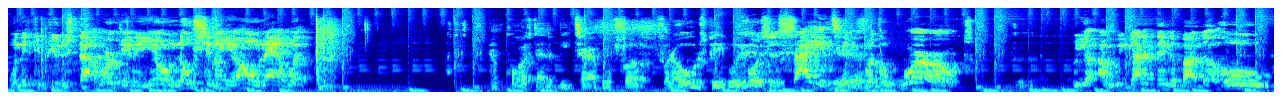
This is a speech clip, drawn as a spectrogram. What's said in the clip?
When this computer stop working and you don't know shit on your own, now what? Of course, that'd be terrible for for those people. for society, Yeah. for the world. We got, I mean, we got to think about the whole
